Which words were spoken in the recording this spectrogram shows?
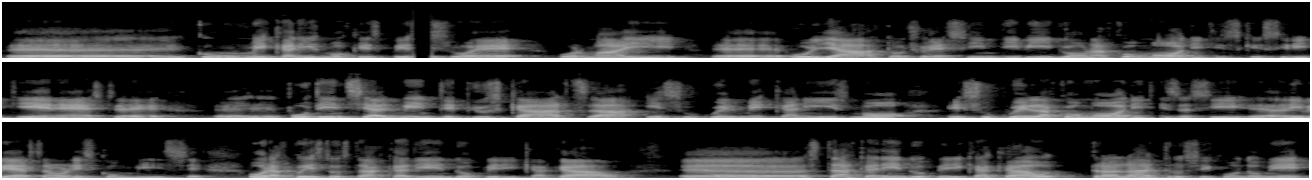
eh, con un meccanismo che spesso è ormai eh, oliato, cioè si individua una commodities che si ritiene essere eh, potenzialmente più scarsa e su quel meccanismo e su quella commodities si eh, riversano le scommesse. Ora questo sta accadendo per il cacao. Eh, sta accadendo per il cacao, tra l'altro secondo me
